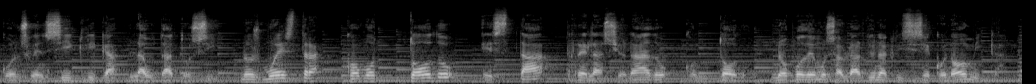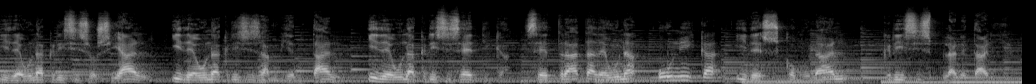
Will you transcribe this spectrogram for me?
con su encíclica Laudato Si, nos muestra cómo todo está relacionado con todo. No podemos hablar de una crisis económica y de una crisis social y de una crisis ambiental y de una crisis ética. Se trata de una única y descomunal crisis planetaria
